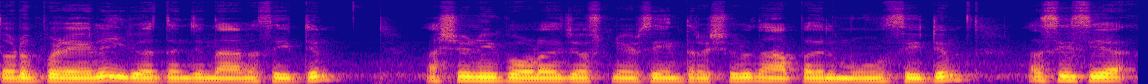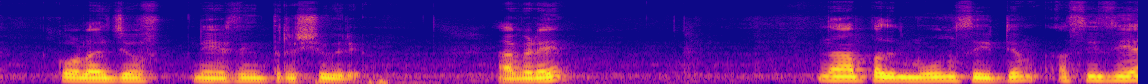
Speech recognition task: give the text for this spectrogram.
തൊടുപുഴയിൽ ഇരുപത്തഞ്ച് നാല് സീറ്റും Ashwini college of nursing Thrissur നാൽപ്പതിൽ മൂന്ന് സീറ്റും Azeezia college of nursing Thrissur അവിടെ നാൽപ്പതിൽ മൂന്ന് സീറ്റും Azeezia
